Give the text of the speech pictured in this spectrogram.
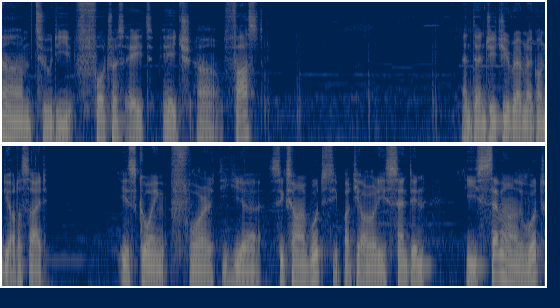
um, to the Fortress 8 H uh, fast. And then GG Revnak on the other side is going for the uh, 600 wood, but he already sent in the 700 wood.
